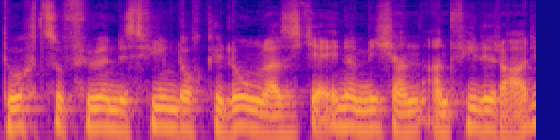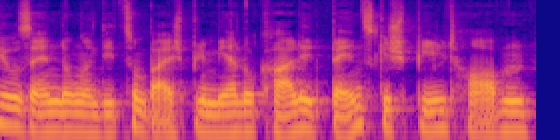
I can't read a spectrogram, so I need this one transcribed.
durchzuführen, ist vielen doch gelungen. Also ich erinnere mich an, an viele Radiosendungen, die zum Beispiel mehr lokale Bands gespielt haben,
